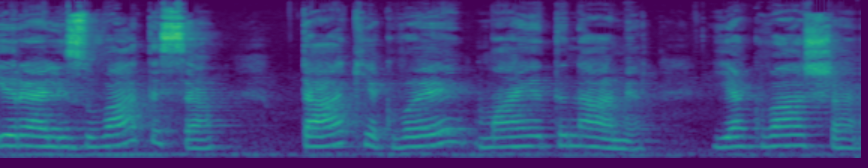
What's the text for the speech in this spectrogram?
і реалізуватися так, як ви маєте намір, як ваше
